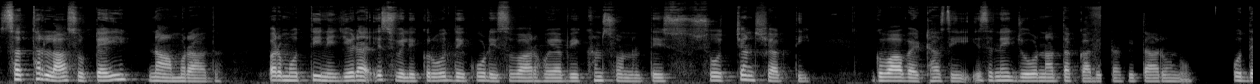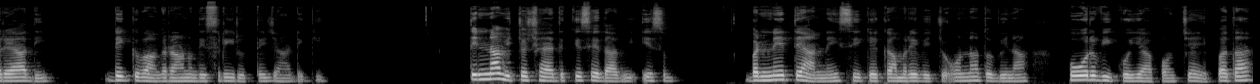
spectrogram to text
ਸੱਥਰ ਲਾ ਸੁੱਟਿਆ ਹੀ ਨਾ ਮੁਰਾਦ। ਪਰ ਮੋਤੀ ਨੇ ਜਿਹੜਾ ਇਸ ਵੇਲੇ ਕ੍ਰੋਧ ਦੇ ਘੋੜੇ ਸਵਾਰ ਹੋਇਆ ਵੇਖਣ ਸੁਣਨ ਤੇ ਸੋਚਣ ਸ਼ਕਤੀ ਗਵਾ ਬੈਠਾ ਸੀ ਇਸ ਨੇ ਜ਼ੋਰ ਨਾਲ ਧੱਕਾ ਦਿੱਤਾ ਕਿ ਤਾਰੂ ਨੂੰ ਉਹ ਦਰਿਆ ਦੀ ਡਿੱਗ ਵਾਂਗ ਰਾਣੋ ਦੇ ਸਰੀਰ ਉੱਤੇ ਜਾ ਡਿੱਗੀ। ਤਿੰਨਾਂ ਵਿੱਚੋਂ ਸ਼ਾਇਦ ਕਿਸੇ ਦਾ ਵੀ ਇਸ ਬੰਨੇ ਧਿਆਨ ਨਹੀਂ ਸੀ ਕਿ ਕਮਰੇ ਵਿੱਚ ਉਹਨਾਂ ਤੋਂ ਬਿਨਾ ਹੋਰ ਵੀ ਕੋਈ ਆ ਪਹੁੰਚਿਆ ਹੈ ਪਤਾ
